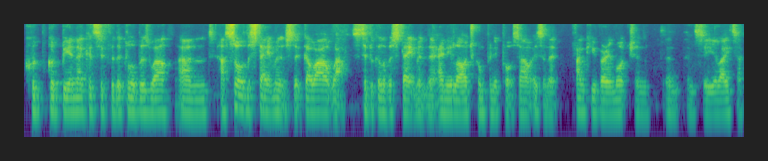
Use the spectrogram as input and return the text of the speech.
could could be a negative for the club as well. And I saw the statements that go out. Well, it's typical of a statement that any large company puts out, isn't it? Thank you very much, and and, and see you later.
